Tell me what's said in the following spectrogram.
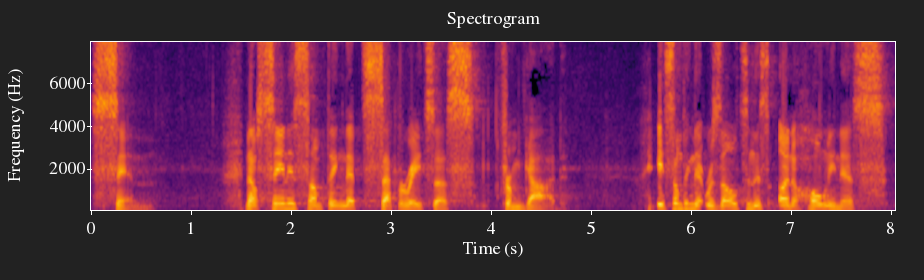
sin. Now, sin is something that separates us from God. It's something that results in this unholiness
